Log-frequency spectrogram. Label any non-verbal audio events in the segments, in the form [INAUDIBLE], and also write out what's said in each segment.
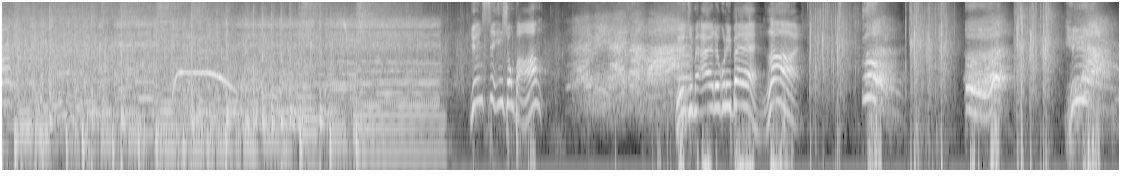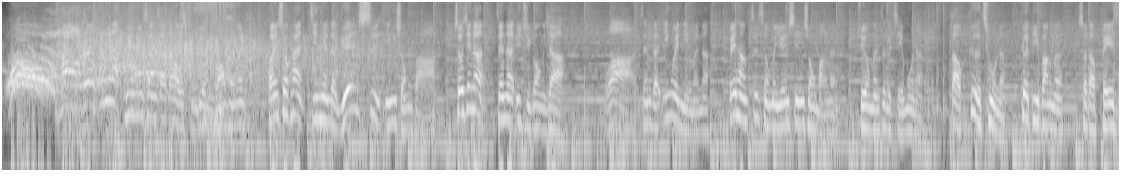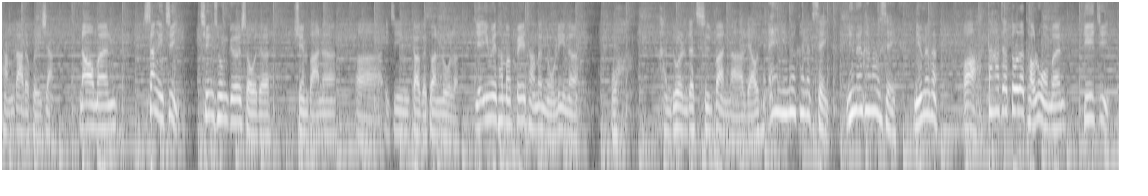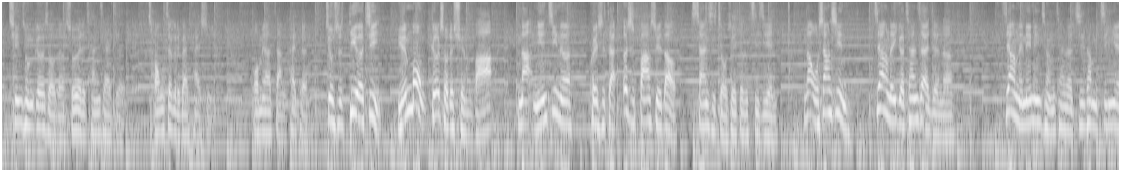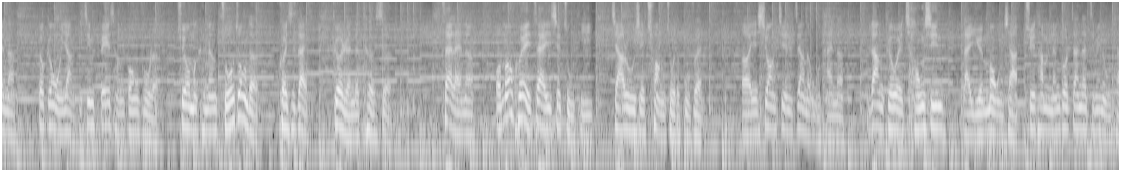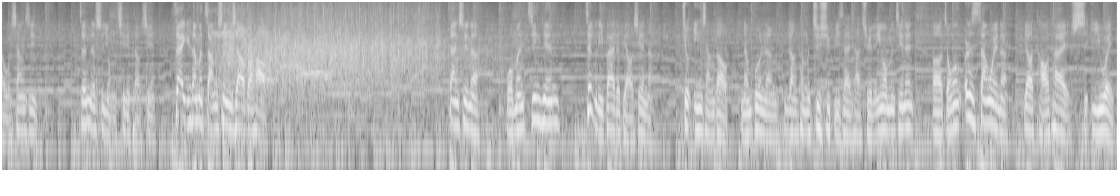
原始英雄榜，等你来上榜。原住民爱的鼓励备，来，二，二，呀！大家好，我是主持王洪恩，欢迎收看今天的《原始英雄榜》。首先呢，真的预鞠躬一下，哇，真的因为你们呢非常支持我们《原始英雄榜》呢，所以我们这个节目呢到各处呢各地方呢受到非常大的回响。那我们上一季青春歌手的选拔呢，呃，已经告个段落了，也因为他们非常的努力呢，哇，很多人在吃饭啊、聊天，哎，你有没有看那个谁？你有没有看那个谁？你有没有看？哇，大家都在讨论我们第一季青春歌手的所有的参赛者。从这个礼拜开始，我们要展开的就是第二季圆梦歌手的选拔。那年纪呢，会是在二十八岁到三十九岁这个之间。那我相信这样的一个参赛者呢，这样的年龄层参赛，其实他们经验呢，都跟我一样，已经非常丰富了。所以我们可能着重的会是在个人的特色。再来呢，我们会在一些主题加入一些创作的部分，呃，也希望借着这样的舞台呢，让各位重新来圆梦一下。所以他们能够站在这边的舞台，我相信真的是勇气的表现。再给他们掌声一下好不好？但是呢，我们今天这个礼拜的表现呢，就影响到能不能让他们继续比赛下去了。因为我们今天呃总共二十三位呢，要淘汰十一位。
